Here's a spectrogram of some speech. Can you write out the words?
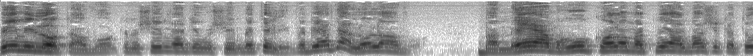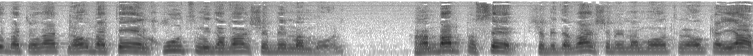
ואם היא לא תעבור, קידושין והגירושין בטלים, ובידה לא לעבור. במה אמרו כל המתנה על מה שכתוב בתורה תנאו בטל חוץ מדבר שבממון? הרמב"ם פוסק שבדבר שבממון תנאו קיים,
